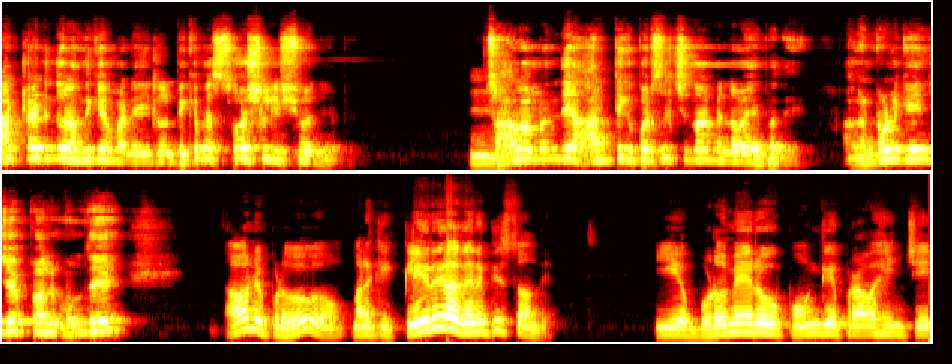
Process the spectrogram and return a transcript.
మాట్లాడింది అందుకే మన it become a social issue అని చెప్పి. చాలా మంది ఆర్థిక పరిస్థితి చిన్న భిన్నం అయిపోతాయి అలాంటి వాళ్ళకి ఏం చెప్పాలి ముందే? అవును ఇప్పుడు మనకి క్లియర్గా కనిపిస్తోంది. ఈ బుడమేరు పొంగి ప్రవహించి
